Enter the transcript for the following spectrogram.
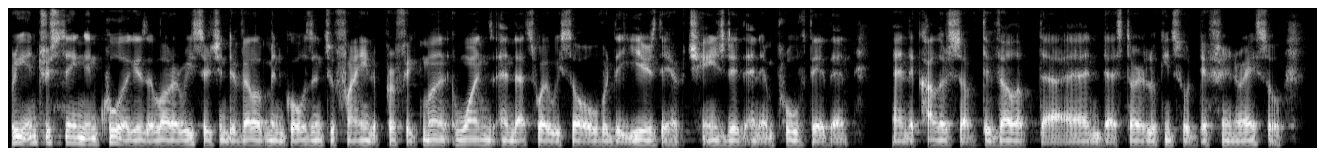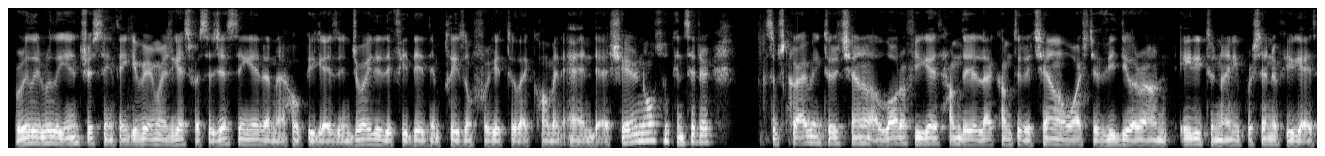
pretty interesting and cool. I guess a lot of research and development goes into finding the perfect ones. And that's why we saw over the years they have changed it and improved it. And and the colors have developed uh, and uh, started looking so different, right? So really, really interesting. Thank you very much, guys, for suggesting it, and I hope you guys enjoyed it. If you did, then please don't forget to like, comment, and uh, share, and also consider subscribing to the channel. A lot of you guys, alhamdulillah, come to the channel, watch the video. Around 80 to 90 percent of you guys,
